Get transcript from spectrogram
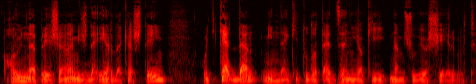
ha ünneplése nem is, de érdekes tény, hogy kedden mindenki tudott edzeni, aki nem súlyos sérült.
